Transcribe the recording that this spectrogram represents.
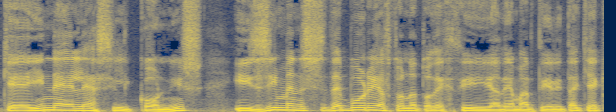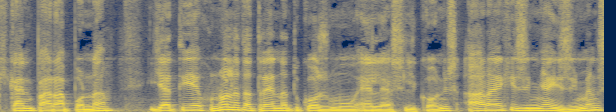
και είναι έλεα σιλικόνης, η Siemens δεν μπορεί αυτό να το δεχθεί αδιαμαρτύρητα και έχει κάνει παράπονα γιατί έχουν όλα τα τρένα του κόσμου έλεα σιλικόνης, άρα έχει ζημιά η Siemens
